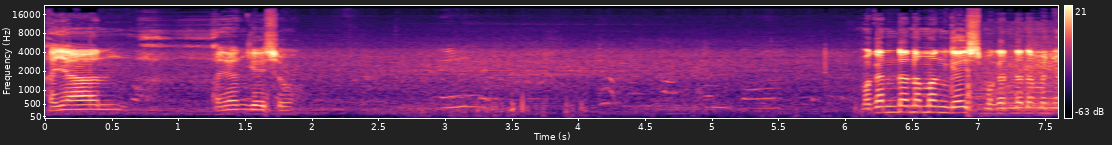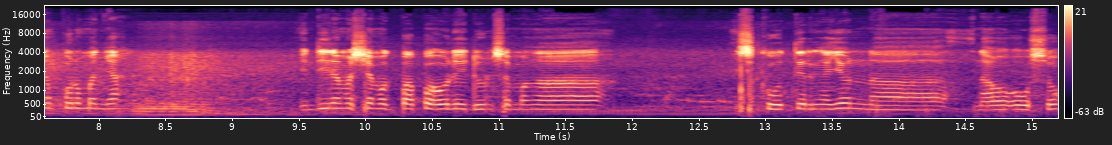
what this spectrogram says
Ayan. Ayan guys oh. Maganda naman guys, maganda naman yung forma niya. Hindi naman siya magpapahuli doon sa mga scooter ngayon na nauuso.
